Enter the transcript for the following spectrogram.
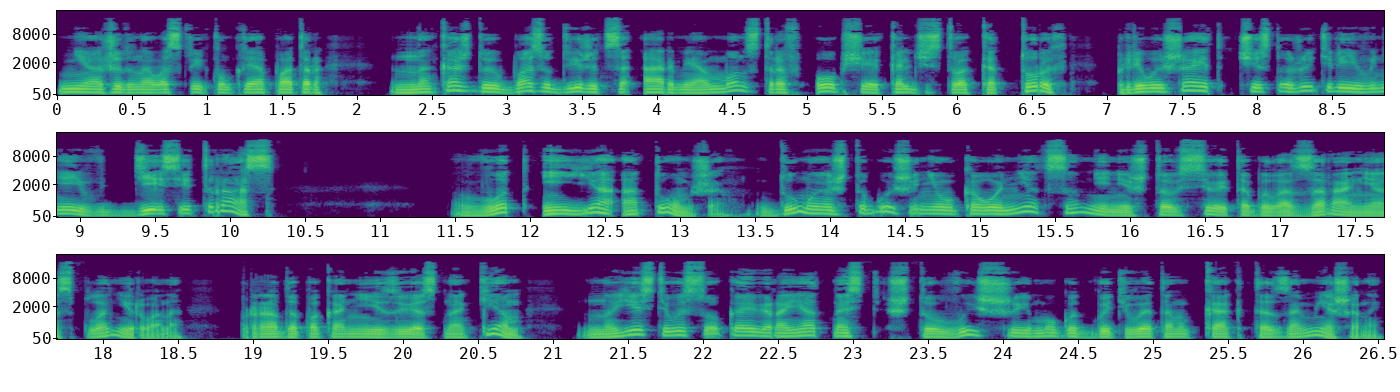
неожиданно воскликнул Клеопатр. На каждую базу движется армия монстров, общее количество которых превышает число жителей в ней в 10 раз. Вот и я о том же. Думаю, что больше ни у кого нет сомнений, что все это было заранее спланировано. Правда, пока неизвестно кем, но есть высокая вероятность, что высшие могут быть в этом как-то замешаны.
